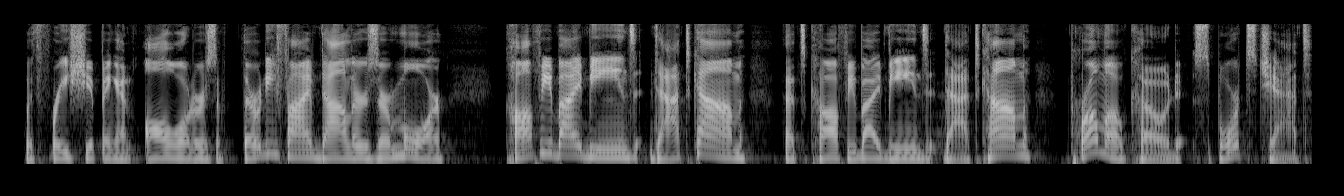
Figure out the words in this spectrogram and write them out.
with free shipping on all orders of $35 or more. CoffeeByBeans.com. That's CoffeeByBeans.com. Promo code SportsChat.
